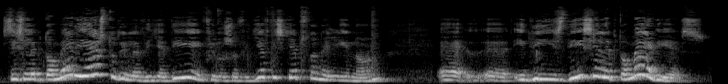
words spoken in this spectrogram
Στις λεπτομέρειές του δηλαδή, γιατί η φιλοσοφική αυτή σκέψη των Ελλήνων ε, ε, διεισδύει σε λεπτομέρειες.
